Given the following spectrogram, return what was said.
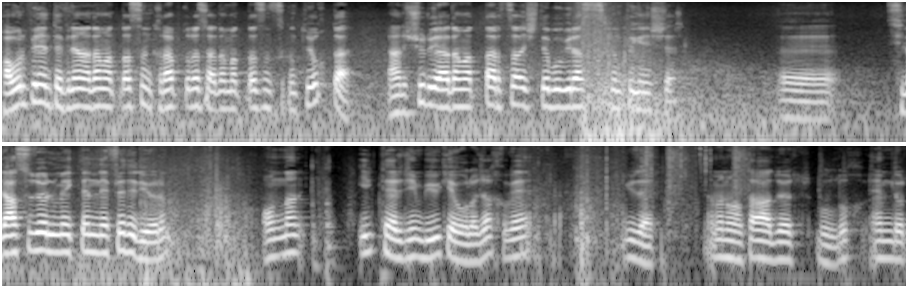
Power Plant'e falan adam atlasın, Crab Class'a adam atlasın sıkıntı yok da. Yani şuraya adam atlarsa işte bu biraz sıkıntı gençler. Ee, silahsız ölmekten nefret ediyorum. Ondan ilk tercihim büyük ev olacak ve güzel. Hemen orta A4 bulduk. M4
